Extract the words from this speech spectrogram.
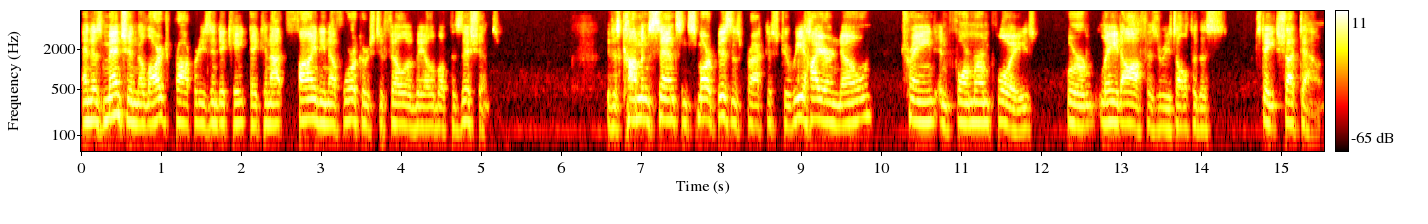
and as mentioned, the large properties indicate they cannot find enough workers to fill available positions. It is common sense and smart business practice to rehire known, trained, and former employees who are laid off as a result of this state shutdown.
